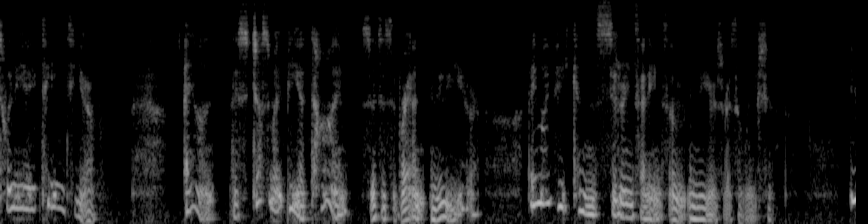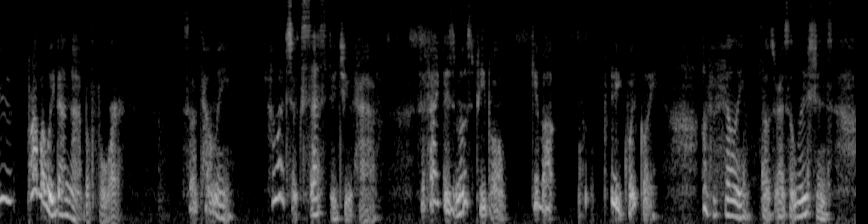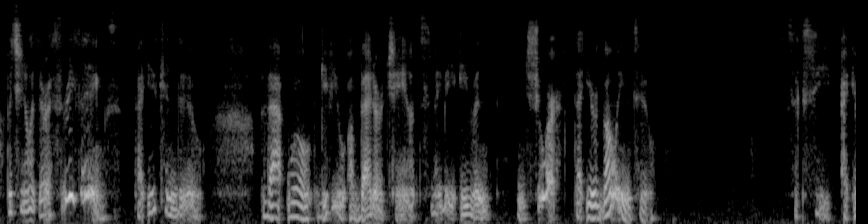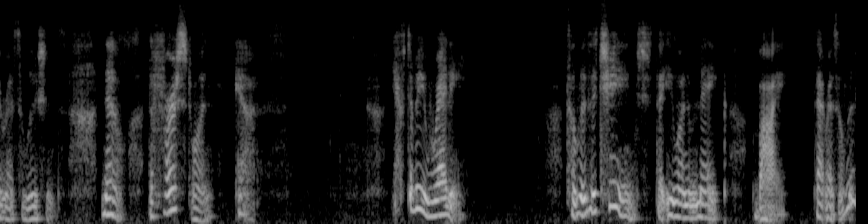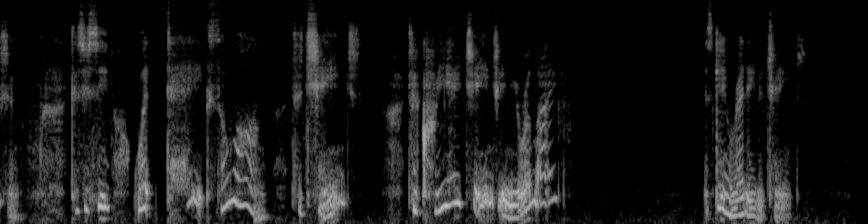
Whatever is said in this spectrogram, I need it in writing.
2018 to you. And this just might be a time, since it's a brand new year, they might be considering setting some New Year's resolutions. You've probably done that before. So tell me, how much success did you have? The fact is most people give up pretty quickly on fulfilling those resolutions. But you know what? There are three things that you can do that will give you a better chance, maybe even ensure that you're going to succeed at your resolutions. Now, the first one is you have to be ready to live the change that you want to make by that resolution. Because you see, what takes so long to change, to create change in your life, is getting ready to change.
